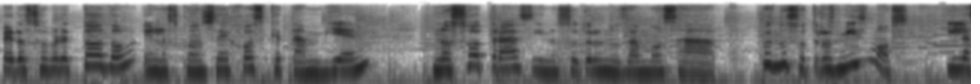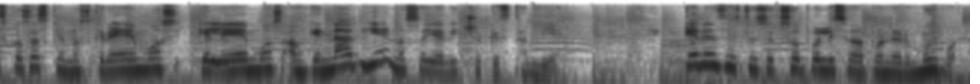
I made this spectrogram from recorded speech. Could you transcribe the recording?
pero sobre todo en los consejos que también nosotras y nosotros nos damos a pues nosotros mismos y las cosas que nos creemos, que leemos, aunque nadie nos haya dicho que están bien. Quédense, este Sexópolis se va a poner muy bueno.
